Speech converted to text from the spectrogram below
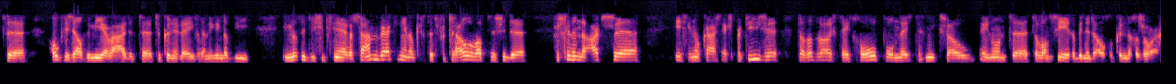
te, ook dezelfde meerwaarde te, te kunnen leveren. En ik denk dat die, die multidisciplinaire samenwerking en ook echt het vertrouwen wat tussen de verschillende artsen is in elkaars expertise, dat dat wel echt heeft geholpen om deze techniek zo enorm te, te lanceren binnen de oogkundige zorg.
